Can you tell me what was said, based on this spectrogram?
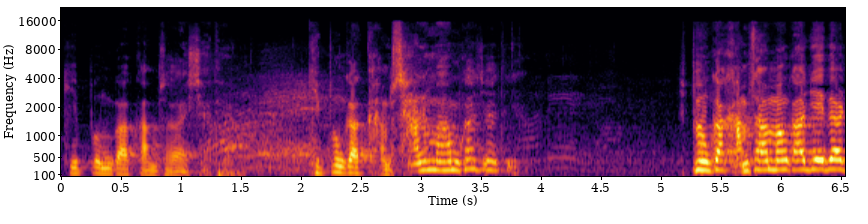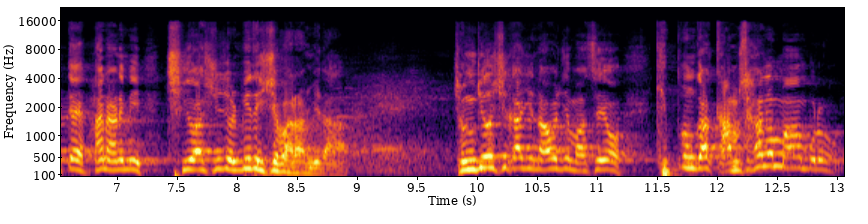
기쁨과 감사가 있어야 돼요. 기쁨과 감사하는 마음 가져야 돼요. 기쁨과 감사한 마음 가지고 예배할 때 하나님이 치유하신 줄 믿으시 기 바랍니다. 정죄의식까지 나오지 마세요. 기쁨과 감사하는 마음으로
